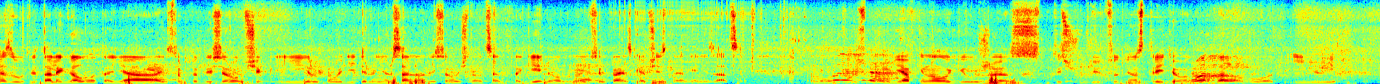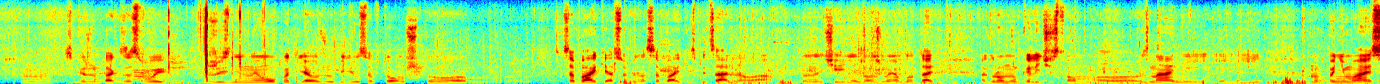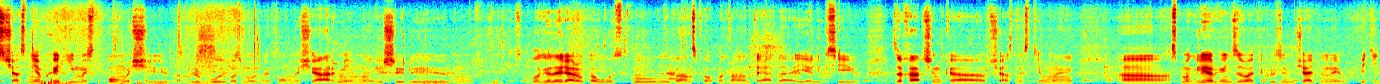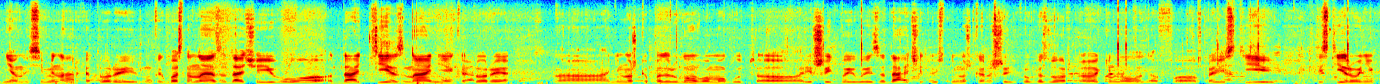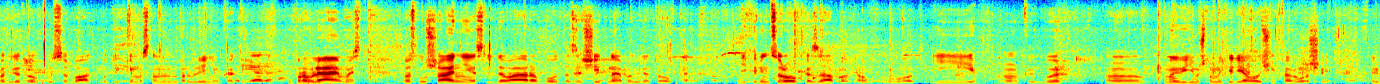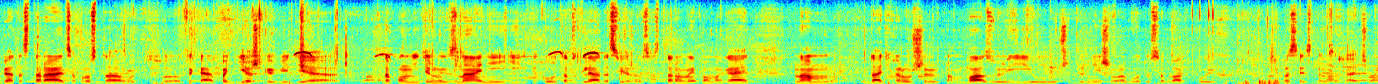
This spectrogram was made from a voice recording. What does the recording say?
Меня зовут Виталий Голота, я инструктор-дрессировщик и руководитель универсального дрессировочного центра «Гелиум» ну, и всеукраинской общественной организации. Вот. Есть, ну, я в кинологии уже с 1993 года, вот, и, скажем так, за свой жизненный опыт я уже убедился в том, что собаки, особенно собаки специального назначения, должны обладать огромным количеством э, знаний понимая сейчас необходимость помощи, там, любой возможной помощи армии, мы решили, ну, благодаря руководству Луганского погранотряда и Алексею Захарченко, в частности, мы смогли организовать такой замечательный пятидневный семинар, который, ну, как бы основная задача его дать те знания, которые а, немножко по-другому помогут а, решить боевые задачи, то есть немножко расширить кругозор а, кинологов, а, провести тестирование и подготовку собак по таким основным направлениям, как управляемость, послушание, следовая работа, защитная подготовка, дифференцировка запахов. Вот. И ну, как бы мы видим, что материал очень хороший, ребята стараются, просто вот э, такая поддержка в виде дополнительных знаний и какого-то взгляда свежего со стороны помогает нам дать хорошую там, базу и улучшить в дальнейшем работу собак по их непосредственным задачам.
